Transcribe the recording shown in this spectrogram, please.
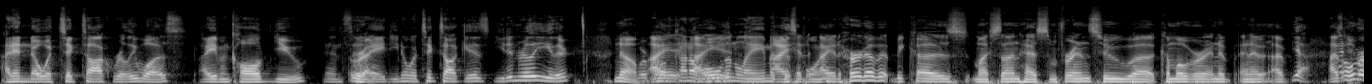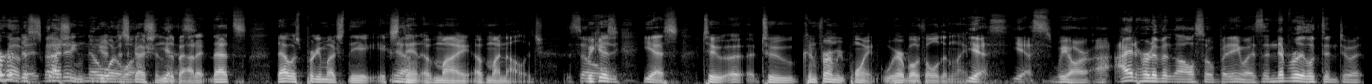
I didn't know what TikTok really was. I even called you and said, Right. "Hey, do you know what TikTok is?" You didn't really either. No, We're both I- kinda old and lame at I this had, point. I had heard of it because my son has some friends who uh, come over and and I've Yeah, I've I'd overheard heard of it, I didn't discussion know good what it discussions Yes. about it. That's that was pretty much the extent of my of my knowledge. So- because yes, to uh, to confirm your point, we're both old and lame. Yes, yes, we are. I, I had heard of it also, but anyways, I never really looked into it.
